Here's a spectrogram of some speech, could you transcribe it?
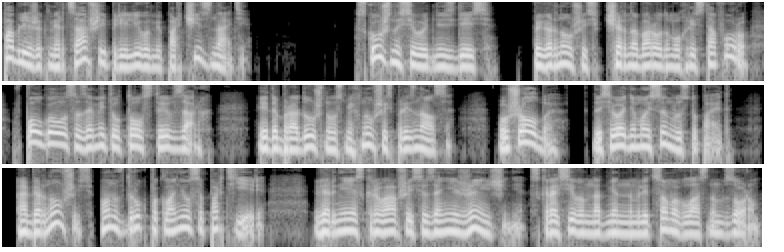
поближе к мерцавшей переливами парчи знати. «Скучно сегодня здесь», — повернувшись к чернобородому Христофору, в полголоса заметил толстый Взарх и, добродушно усмехнувшись, признался. «Ушел бы, да сегодня мой сын выступает. Обернувшись, он вдруг поклонился портьере, вернее, скрывавшейся за ней женщине с красивым надменным лицом и властным взором.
